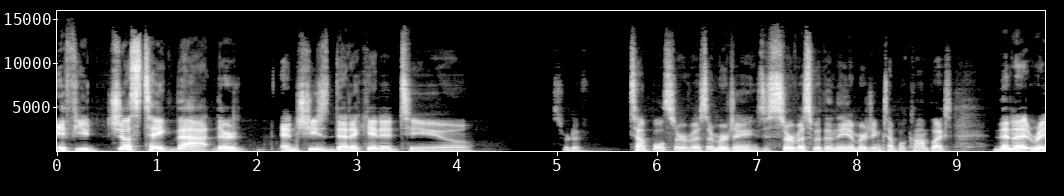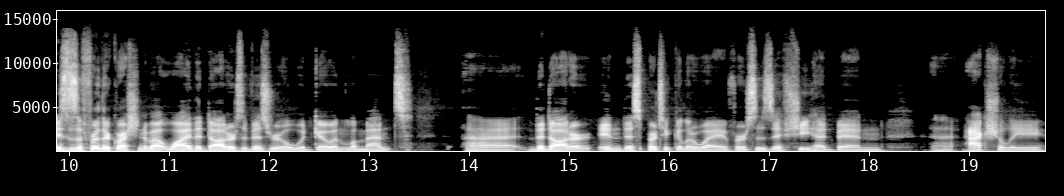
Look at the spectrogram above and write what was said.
if you just take that, there and she's dedicated to sort of temple service, emerging service within the emerging temple complex, then it raises a further question about why the daughters of Israel would go and lament uh, the daughter in this particular way versus if she had been uh, actually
